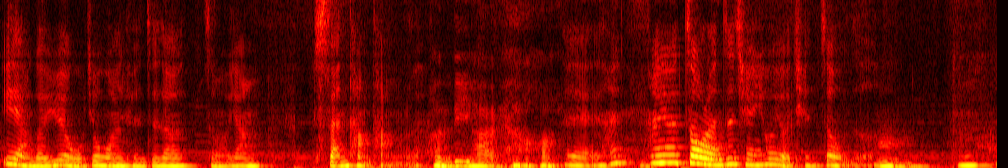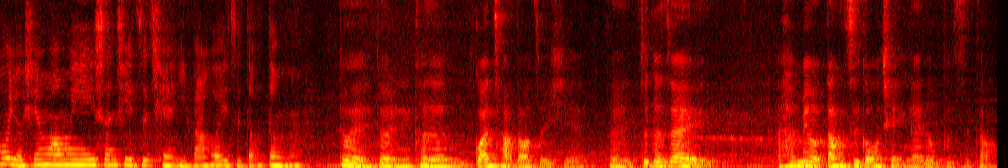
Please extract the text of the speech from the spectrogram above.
一两个月，我就完全知道怎么样扇糖糖了。很厉害，对，他他因为揍人之前会有前奏的。嗯，然后有些猫咪生气之前尾巴会一直抖动啊。对对，你可能观察到这些，对，这个在还没有当志工前应该都不知道。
